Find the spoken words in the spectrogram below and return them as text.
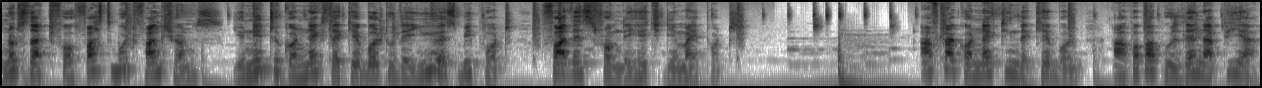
Note that for fast boot functions, you need to connect the cable to the USB port farthest from the HDMI port. After connecting the cable, a pop-up will then appear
